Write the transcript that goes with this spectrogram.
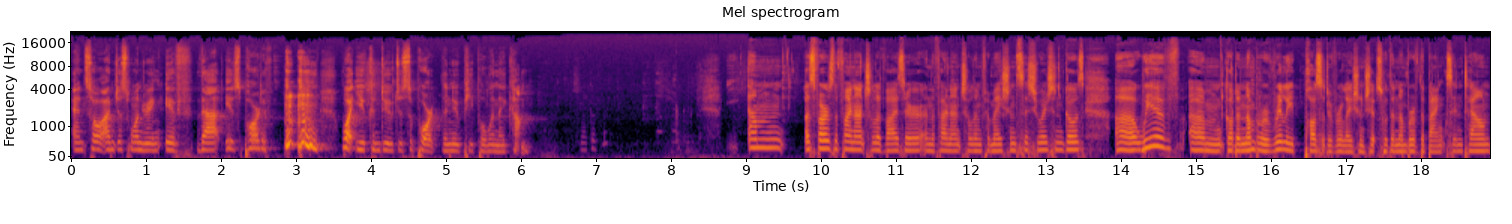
And so I'm just wondering if that is part of what you can do to support the new people when they come. Um, as far as the financial advisor and the financial information situation goes, uh, we have um, got a number of really positive relationships with a number of the banks in town,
